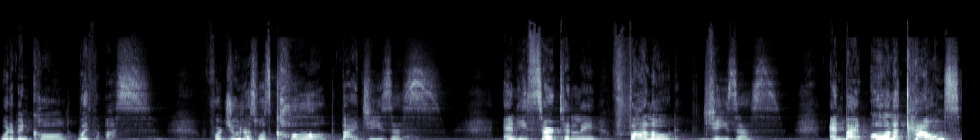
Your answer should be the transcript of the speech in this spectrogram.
would have been called with us. Mm-hmm. For Judas was called by Jesus, and he certainly followed Jesus. And by all accounts,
